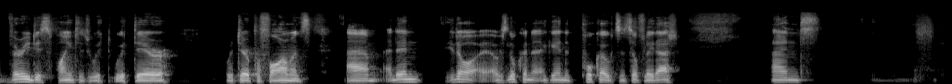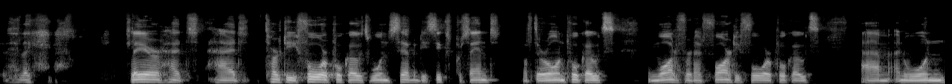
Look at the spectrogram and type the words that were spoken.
very disappointed with with their with their performance. Um, and then you know, I was looking at, again at puckouts and stuff like that, and like Clare had had 34 puckouts, won 76% of their own puckouts, and Waterford had 44 puckouts um, and won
